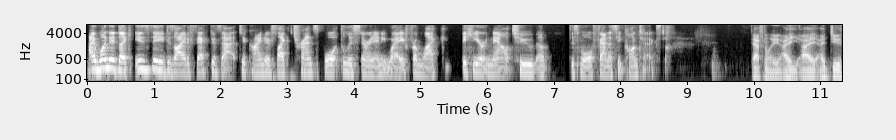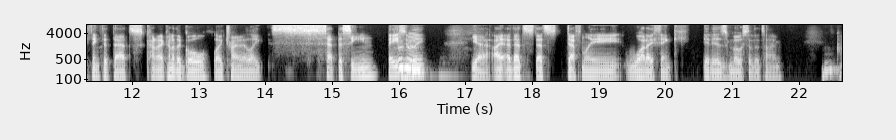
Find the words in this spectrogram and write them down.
I wondered, like, is the desired effect of that to kind of like transport the listener in any way from like the here and now to uh, this more fantasy context? definitely I, I i do think that that's kind of kind of the goal like trying to like set the scene basically yeah I, I that's that's definitely what i think it is most of the time Okay.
